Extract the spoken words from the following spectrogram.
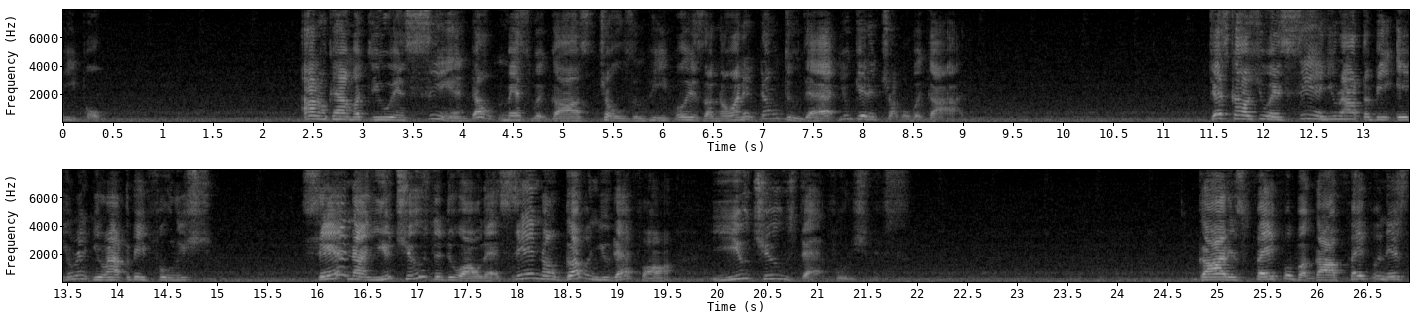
people. I don't care how much you in sin. Don't mess with God's chosen people, his anointed. Don't do that. You get in trouble with God. Just because you're in sin, you don't have to be ignorant. You don't have to be foolish. Sin, now you choose to do all that. Sin don't govern you that far. You choose that foolishness. God is faithful, but God's faithfulness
